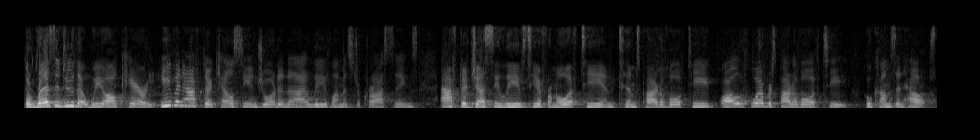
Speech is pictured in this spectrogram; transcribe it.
The residue that we all carry, even after Kelsey and Jordan and I leave Leominster Crossings, after Jesse leaves here from OFT and Tim's part of OFT, all whoever's part of OFT who comes and helps.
